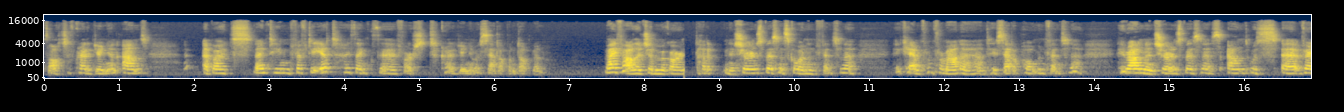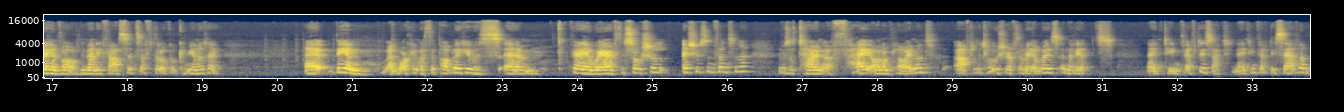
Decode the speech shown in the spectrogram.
thoughts of credit union and about 1958 I think the first credit union was set up in Dublin. My father Jim McGurn had an insurance business going in Fintona. He came from Fermanagh and he set up home in Fintona. He ran an insurance business and was uh, very involved in many facets of the local community. Uh, being and working with the public, he was um, very aware of the social issues in Fintona. It was a town of high unemployment after the closure of the railways in the late 1950s, actually 1957.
